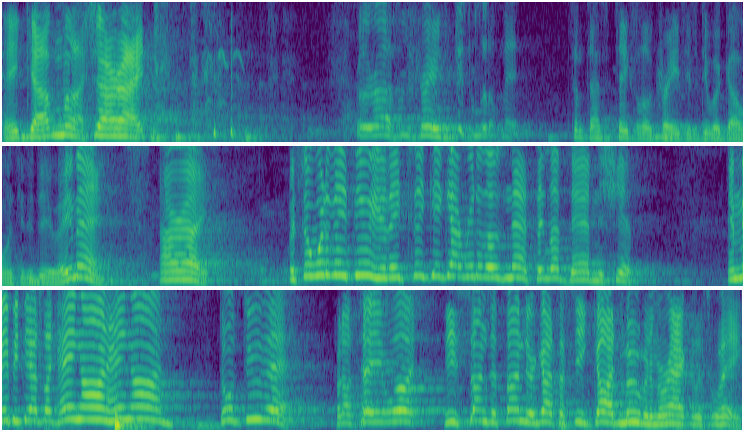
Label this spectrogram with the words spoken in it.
Ain't got much. All right. Brother Ross, you're crazy. Just a little bit. Sometimes it takes a little crazy to do what God wants you to do. Amen. All right. But so what do they do here? They, they got rid of those nets. They left dad in the ship. And maybe dad's like, hang on, hang on. Don't do that. But I'll tell you what, these sons of thunder got to see God move in a miraculous way.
